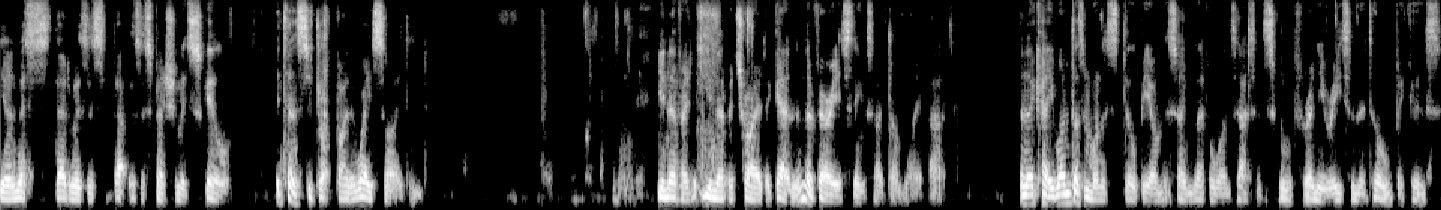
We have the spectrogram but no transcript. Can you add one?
you know, unless that was a, that was a specialist skill, it tends to drop by the wayside, and you never you never try it again. And are various things I've done like that. And okay, one doesn't want to still be on the same level one's at at school for any reason at all because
